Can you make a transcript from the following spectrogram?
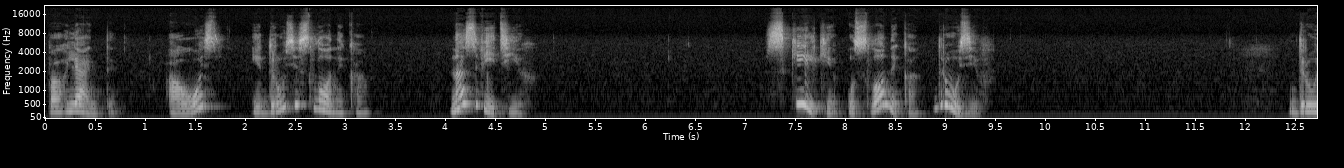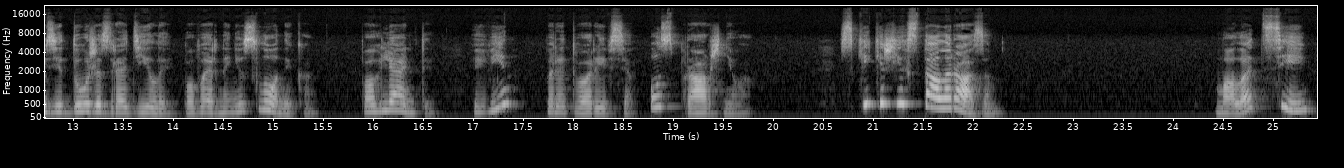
Погляньте. А ось і друзі слоника. Назвіть їх. Скільки у слоника друзів? Друзі дуже зраділи поверненню слоника. Погляньте, він перетворився у справжнього. Скільки ж їх стало разом? Молодці!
